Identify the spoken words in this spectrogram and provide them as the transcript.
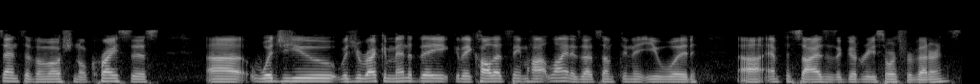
sense of emotional crisis uh would you would you recommend that they they call that same hotline is that something that you would uh emphasize as a good resource for veterans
